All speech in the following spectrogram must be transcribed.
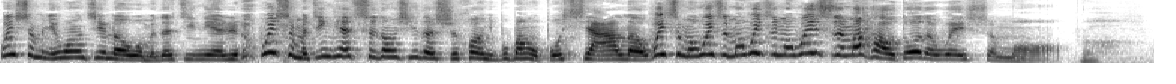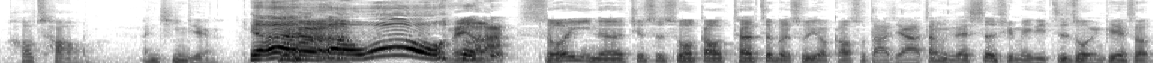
为什么你忘记了我们的纪念日？为什么今天吃东西的时候你不帮我剥虾了？为什么？为什么？为什么？为什么？好多的为什么？哦，好吵，安静点。好哦，没有啦。所以呢，就是说，告他这本书有告诉大家，当你在社群媒体制作影片的时候，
